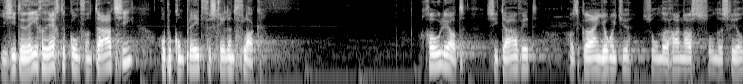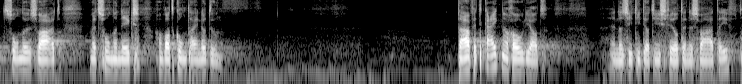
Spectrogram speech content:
Je ziet een regelrechte confrontatie op een compleet verschillend vlak. Goliath ziet David als een klein jongetje, zonder harnas, zonder schild, zonder zwaard, met zonder niks. Van wat komt hij nou doen? David kijkt naar Goliath En dan ziet hij dat hij een schild en een zwaard heeft.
